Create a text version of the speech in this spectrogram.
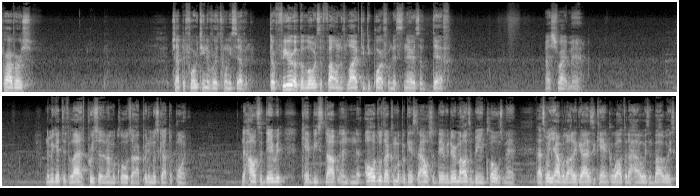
Proverbs chapter 14 and verse 27. The fear of the Lord is the fountain of life to depart from the snares of death. That's right, man. Let me get this last precept and I'm going to close out. I pretty much got the point. The house of David can't be stopped. And all those that come up against the house of David, their mouths are being closed, man. That's why you have a lot of guys that can't go out to the highways and byways.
